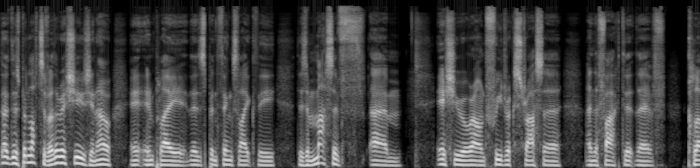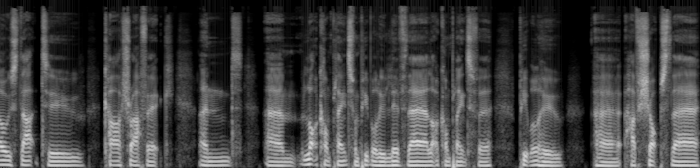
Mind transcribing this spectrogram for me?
there, there's been lots of other issues, you know, in, in play. There's been things like the there's a massive um, issue around Friedrichstrasse and the fact that they've closed that to car traffic and um, a lot of complaints from people who live there, a lot of complaints for people who uh, have shops there,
